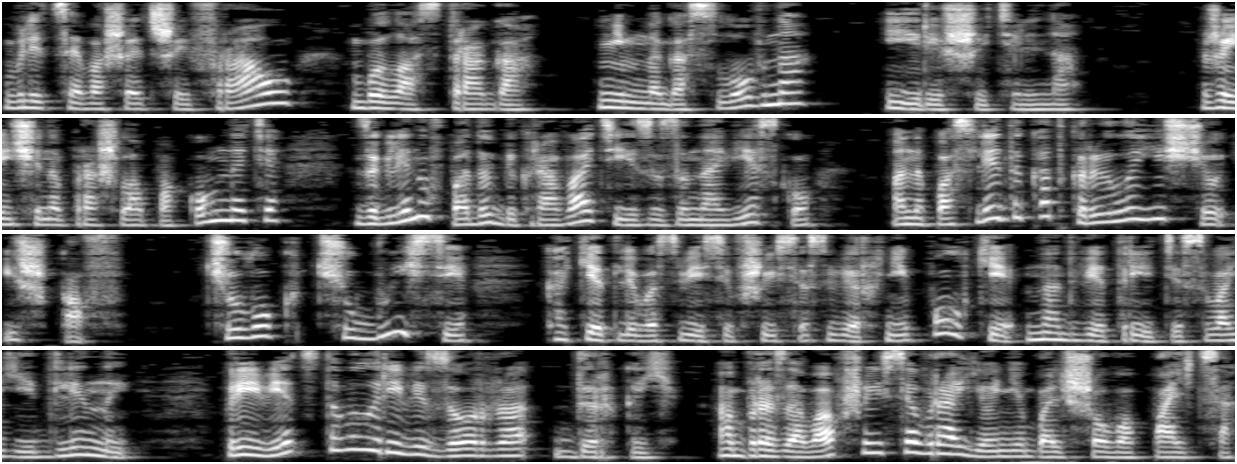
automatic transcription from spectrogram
в лице вошедшей фрау была строга, немногословна и решительна. Женщина прошла по комнате, заглянув под обе кровати и за занавеску, а напоследок открыла еще и шкаф. Чулок Чубыси, кокетливо свесившийся с верхней полки на две трети своей длины, приветствовал ревизора дыркой, образовавшейся в районе большого пальца.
